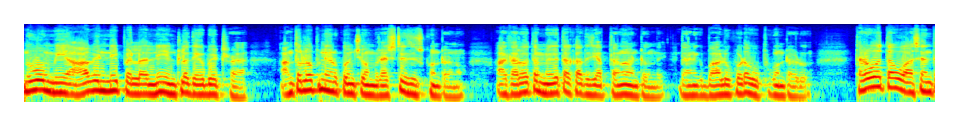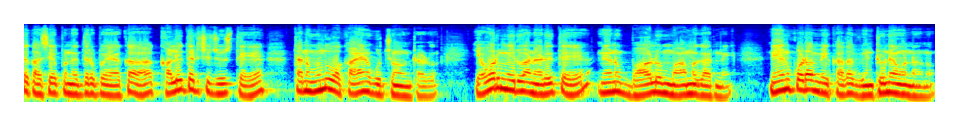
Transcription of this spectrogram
నువ్వు మీ ఆవిడ్ని పిల్లల్ని ఇంట్లో దిగబెట్టరా. అంతలోపు నేను కొంచెం రెస్ట్ తీసుకుంటాను. ఆ తర్వాత మిగతా కథ చెప్తాను అంటుంది. దానికి బాలు కూడా ఒప్పుకుంటాడు. తర్వాత వాసంత కాసేపు నిద్రపోయాక కళ్ళు తెరిచి చూస్తే తన ముందు ఒక ఆయన కూర్చొని ఉంటాడు. ఎవరు మీరు అని అడిగితే నేను బాలు మామగారిని. నేను కూడా మీ కథ వింటూనే ఉన్నాను.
